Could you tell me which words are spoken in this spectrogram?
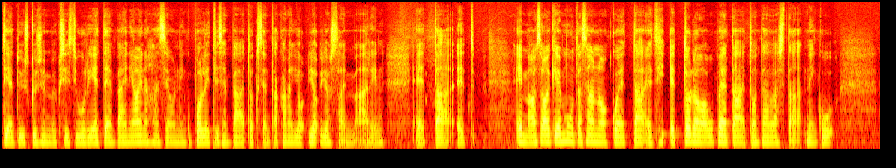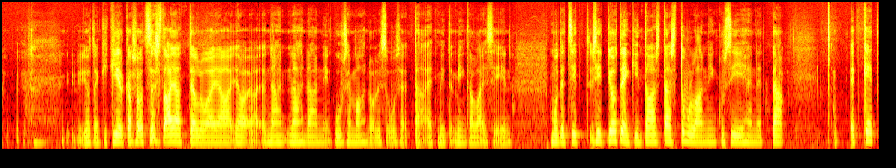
tietyissä kysymyksissä juuri eteenpäin, niin ainahan se on niin kuin poliittisen päätöksen takana jo, jo, jossain määrin. Että et, en mä osaa oikein muuta sanoa kuin, että et, et todella upeaa, että on tällaista niin kuin, jotenkin kirkasotsasta ajattelua ja, ja, ja nähdään niin kuin se mahdollisuus, että, että mit, minkälaisiin. Mutta sitten sit jotenkin taas tässä tullaan niin kuin siihen, että et ket,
